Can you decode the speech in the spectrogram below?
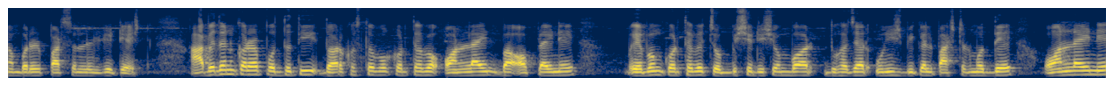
নম্বরের পার্সোনালিটি টেস্ট। আবেদন করার পদ্ধতি দরখাস্ত করতে হবে অনলাইন বা অফলাইনে এবং করতে হবে চব্বিশে ডিসেম্বর দু উনিশ বিকেল পাঁচটার মধ্যে। অনলাইনে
